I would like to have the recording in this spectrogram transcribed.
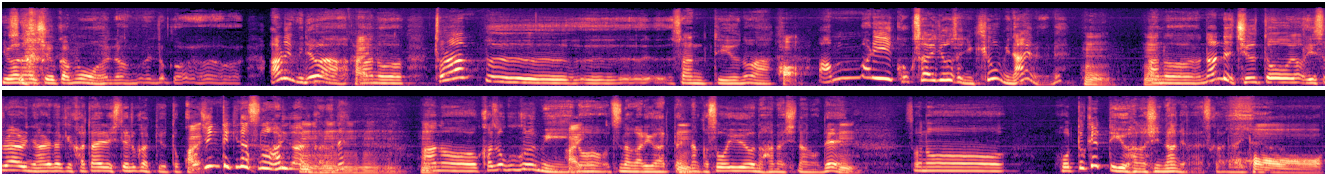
言わないというかもうある意味では、はい、あのトランプさんっていうのは、はあ、あんまり国際情勢に興味ないのよね。うんあのなんで中東イスラエルにあれだけ肩入れしてるかというと個人的なつながりがあるからね。あの家族ぐるみのつながりがあったり、なんかそういうような話なので、そのほっとけっていう話になるんじゃないですか大体。は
